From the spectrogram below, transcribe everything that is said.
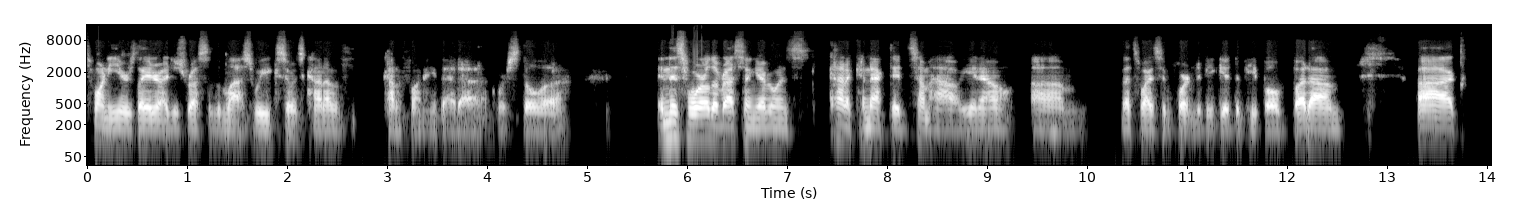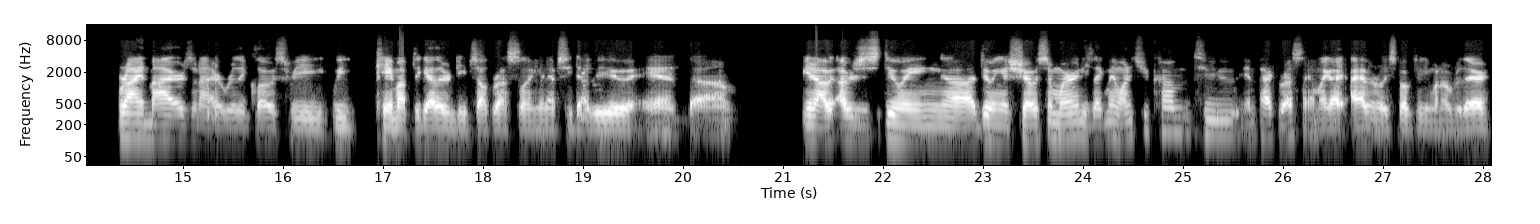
20 years later i just wrestled him last week. So it's kind of kind of funny that uh we're still uh in this world of wrestling everyone's kind of connected somehow, you know. Um, that's why it's important to be good to people. But um, uh, Brian Myers and I are really close. We we came up together in Deep South Wrestling and FCW, and um, you know, I, I, was just doing uh, doing a show somewhere, and he's like, "Man, why don't you come to Impact Wrestling?" I'm like, "I, I haven't really spoken to anyone over there.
